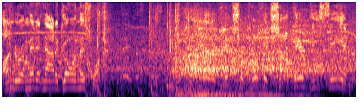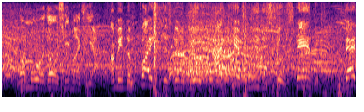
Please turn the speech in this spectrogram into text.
Under a minute now to go in this one. Oh, picture-perfect shot there, DC, and one more of those, he might be out. I mean, the fight is going to be over. I can't believe he's still standing. That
